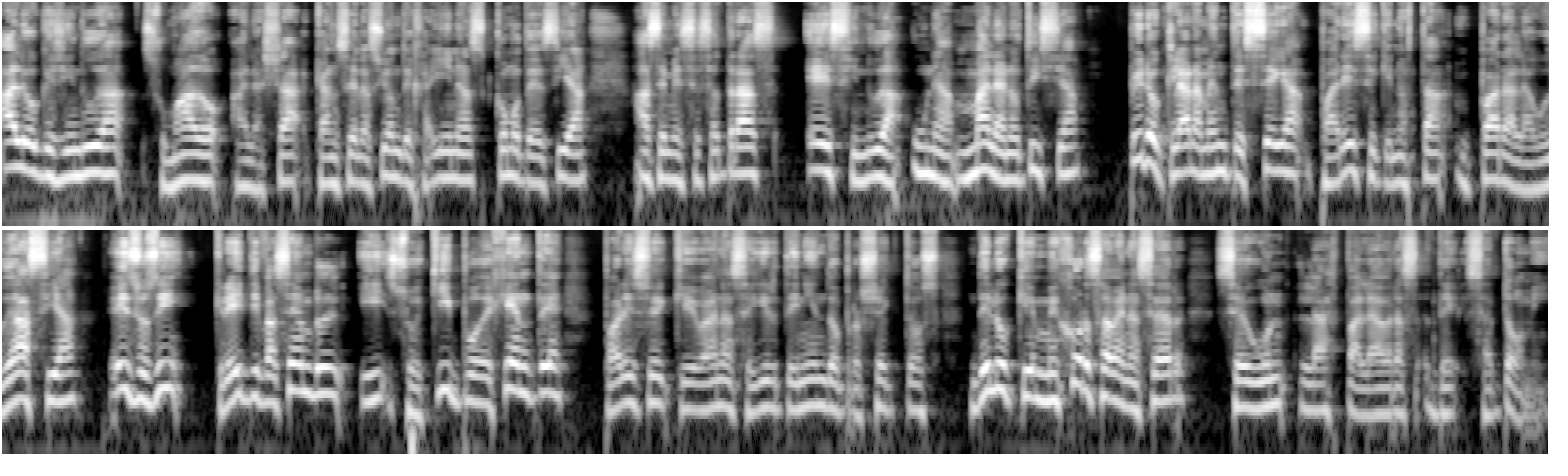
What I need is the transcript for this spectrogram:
algo que sin duda, sumado a la ya cancelación de Jainas, como te decía hace meses atrás, es sin duda una mala noticia, pero claramente Sega parece que no está para la audacia. Eso sí, Creative Assembly y su equipo de gente parece que van a seguir teniendo proyectos de lo que mejor saben hacer según las palabras de Satomi.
